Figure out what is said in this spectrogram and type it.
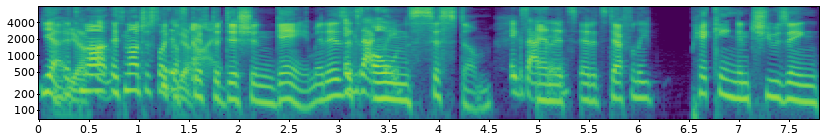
yeah it's Yeah. not it's not just like a it's fifth edition game it is its own system Exactly. and it's and it's definitely picking and choosing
